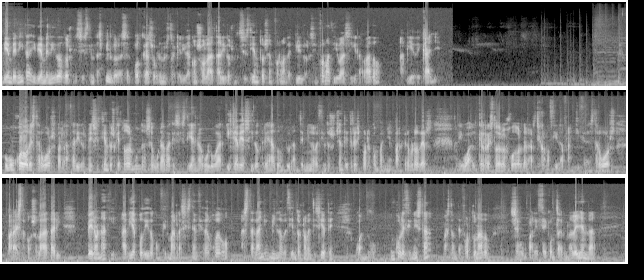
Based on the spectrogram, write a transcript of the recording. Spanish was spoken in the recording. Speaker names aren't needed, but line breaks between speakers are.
Bienvenida y bienvenido a 2600 Píldoras, el podcast sobre nuestra querida consola Atari 2600 en forma de píldoras informativas y grabado a pie de calle. Hubo un juego de Star Wars para la Atari 2600 que todo el mundo aseguraba que existía en algún lugar y que había sido creado durante 1983 por la compañía Parker Brothers, al igual que el resto de los juegos de la archiconocida franquicia de Star Wars para esta consola de Atari, pero nadie había podido confirmar la existencia del juego hasta el año 1997, cuando un coleccionista, bastante afortunado, según parece contar una leyenda,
